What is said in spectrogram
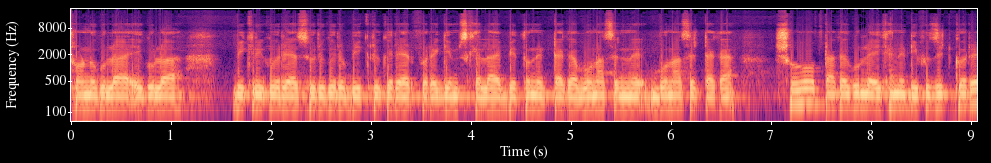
স্বর্ণগুলা, এগুলা বিক্রি করে চুরি করে বিক্রি করে এরপরে গেমস খেলায়, বেতনের টাকা বোনাসের বোনাসের টাকা, সব টাকাগুলো এখানে ডিপোজিট করে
